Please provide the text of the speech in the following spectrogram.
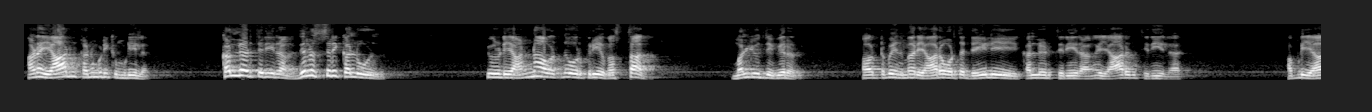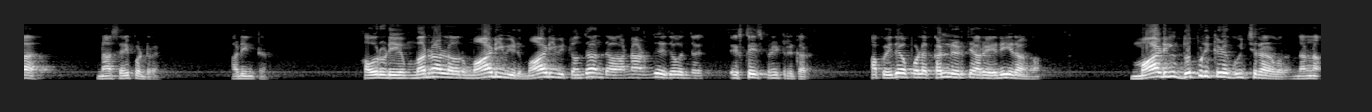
ஆனால் யாரும் கண்டுபிடிக்க முடியல. கல் எடுத்து எறிகிறாங்க. தினசரி கல் உழுது இவருடைய அண்ணா வந்து ஒரு பெரிய வஸ்தாத் மல்யுத்த வீரர். அவர்கிட்ட போய் இந்த மாதிரி யாரோ ஒருத்தர் டெய்லி கல் எடுத்து எறிகிறாங்க. யாருன்னு தெரியல. அப்படியா? நான் சரி பண்ணுறேன் அப்படின்ட்டார். அவருடைய மறுநாள் அவர் மாடி வீடு மாடி வீட்டில் வந்து அந்த அண்ணா வந்து ஏதோ இந்த எக்ஸசைஸ் பண்ணிட்டு இருக்கார். அப்போ இதே போல் கல் எடுத்து யாரோ எரியிறாங்க மாடியில் தொப்புனு கீழே குதிச்சுறார் அவர் அந்த அண்ணா.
